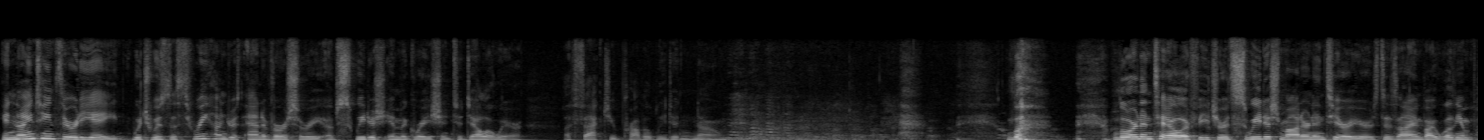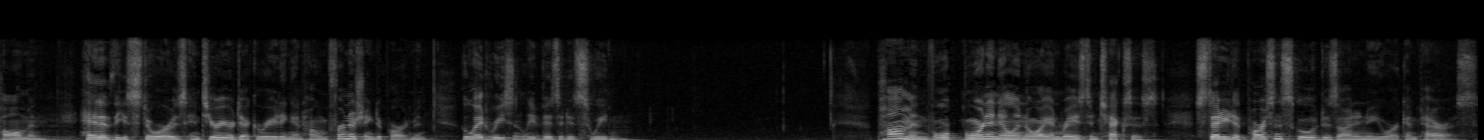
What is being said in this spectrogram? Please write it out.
In 1938, which was the 300th anniversary of Swedish immigration to Delaware, a fact you probably didn't know, Lo- Lord and Taylor featured Swedish modern interiors designed by William Pahlmann, head of the store's interior decorating and home furnishing department, who had recently visited Sweden. Pahlmann, born in Illinois and raised in Texas, studied at Parsons School of Design in New York and Paris.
